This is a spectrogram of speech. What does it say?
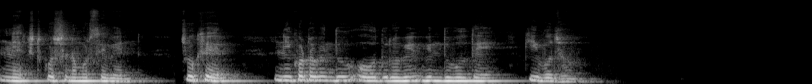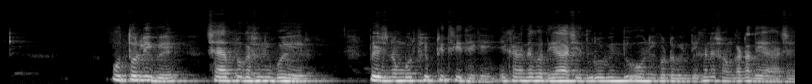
নেক্সট কোশ্চেন নম্বর সেভেন চোখের নিকটবিন্দু ও দূরবিন্দু বলতে কি বোঝো? উত্তর লিখবে ছায়া প্রকাশনী বইয়ের পেজ নম্বর ফিফটি থ্রি থেকে। এখানে দেখো দেওয়া আছে দূরবিন্দু ও নিকটবিন্দু। এখানে সংখ্যাটা দেওয়া আছে।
